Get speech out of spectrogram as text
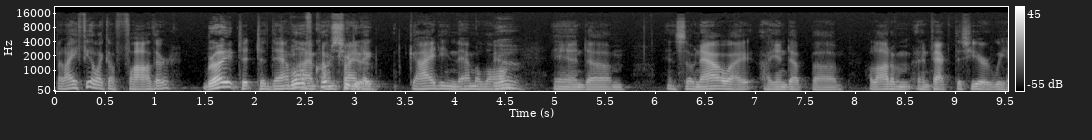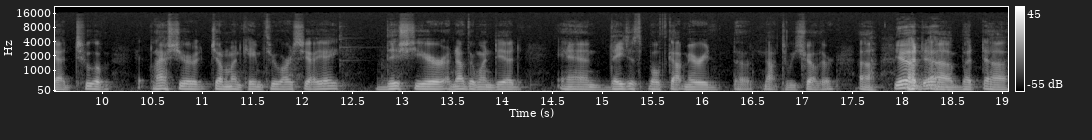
but I feel like a father Right. to, to them. Well, of I'm, course I'm you trying do. to guiding them along, and um, and so now I, I end up uh, a lot of them. In fact, this year we had two of. Last year, a gentleman came through RCIA. This year, another one did, and they just both got married, uh, not to each other. Uh, Yeah, but yeah. Uh, but uh,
